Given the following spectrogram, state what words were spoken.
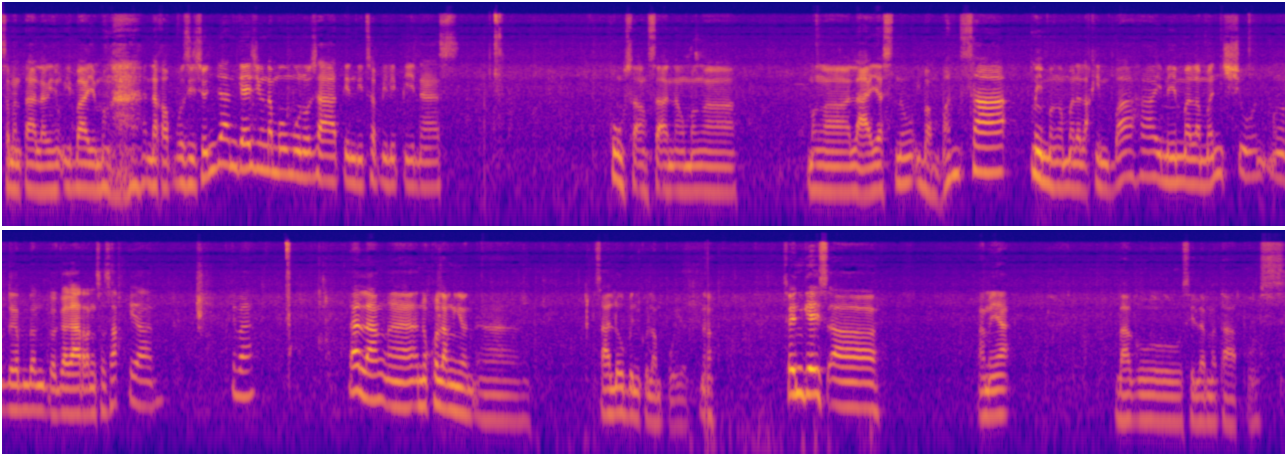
Samantalang yung iba, yung mga nakaposisyon dyan, guys, yung namumuno sa atin dito sa Pilipinas. Kung saan saan ang mga mga layas, no? Ibang bansa, may mga malalaking bahay, may malamansyon, mga gagandang gagagarang sasakyan. Di ba? Wala lang, ah, ano ko lang yun, ah, sa loobin ko lang po yun. No? So yun guys, ah, mamaya, bago sila matapos.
